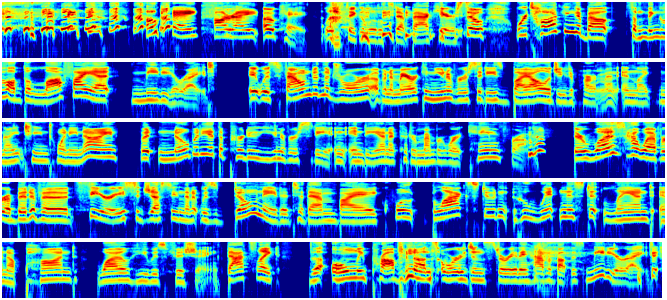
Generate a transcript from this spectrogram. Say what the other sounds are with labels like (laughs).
(laughs) okay, all right. Okay, let's take a little step back here. So, we're talking about something called the Lafayette meteorite. It was found in the drawer of an American university's biology department in like 1929, but nobody at the Purdue University in Indiana could remember where it came from. (laughs) There was, however, a bit of a theory suggesting that it was donated to them by a quote, black student who witnessed it land in a pond while he was fishing. That's like the only (laughs) provenance origin story they have about this meteorite.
